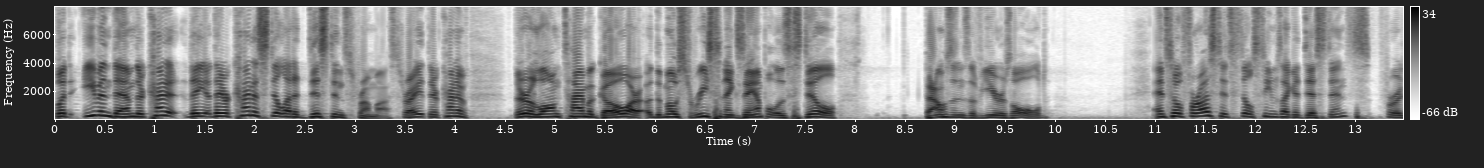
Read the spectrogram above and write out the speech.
But even them, they're kind of they they're kind of still at a distance from us, right? They're kind of they're a long time ago. Our, the most recent example is still thousands of years old. And so for us, it still seems like a distance for,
